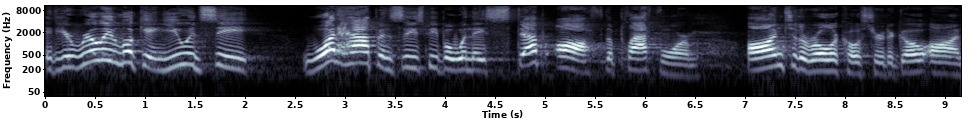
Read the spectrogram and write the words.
If you're really looking, you would see what happens to these people when they step off the platform onto the roller coaster to go on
